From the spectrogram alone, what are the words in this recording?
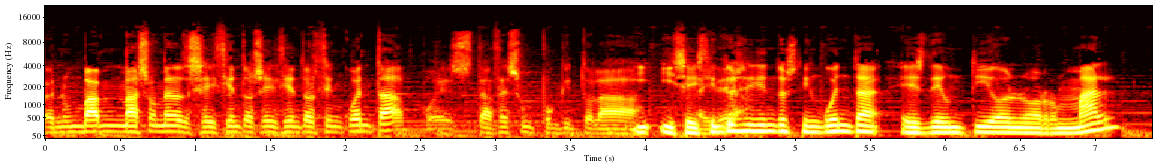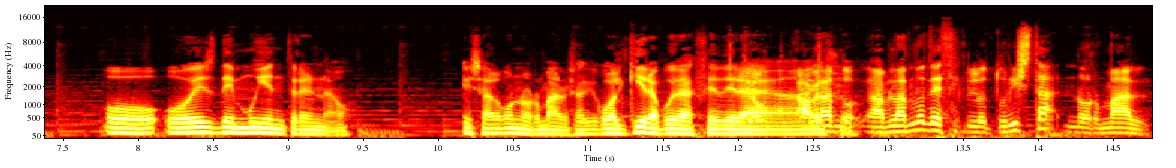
en un BAM más o menos de 600, 650, pues te haces un poquito la... ¿Y, y la 600, idea. 650 es de un tío normal o, o es de muy entrenado? Es algo normal, o sea que cualquiera puede acceder Yo, a hablando, eso. hablando de cicloturista normal,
